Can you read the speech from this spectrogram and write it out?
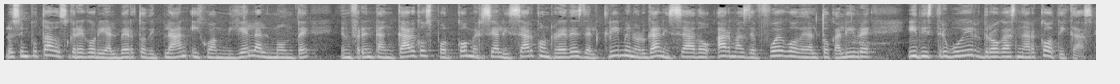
Los imputados Gregory Alberto Diplán y Juan Miguel Almonte enfrentan cargos por comercializar con redes del crimen organizado armas de fuego de alto calibre y distribuir drogas narcóticas.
